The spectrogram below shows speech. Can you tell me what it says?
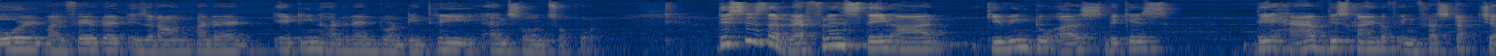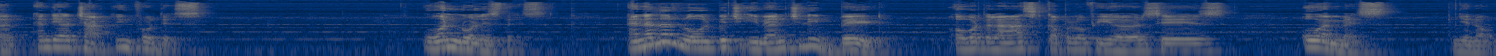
gold my favorite is around 1823 and so on and so forth this is the reference they are giving to us because they have this kind of infrastructure and they are charging for this. One role is this. Another role which eventually built over the last couple of years is oms you know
